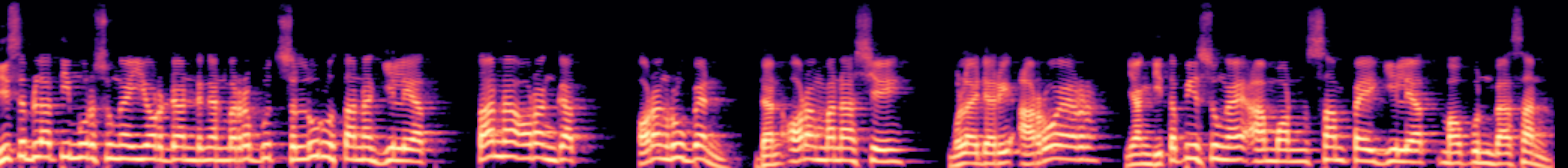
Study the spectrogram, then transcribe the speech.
Di sebelah timur sungai Yordan dengan merebut seluruh tanah Gilead, tanah orang Gad, orang Ruben, dan orang Manasye, mulai dari Aroer yang di tepi sungai Amon sampai Gilead maupun Basan.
